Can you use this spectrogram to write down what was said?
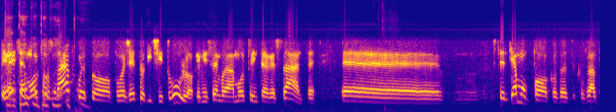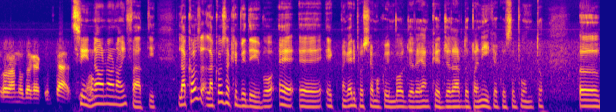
Invece è Poco, molto poco- smart questo progetto di Citrullo che mi sembra molto interessante. Eh, sentiamo un po' cosa, cos'altro hanno da raccontarci. Sì, no, no, no, infatti. La cosa, la cosa che vedevo è, eh, e magari possiamo coinvolgere anche Gerardo Panichi a questo punto, eh,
